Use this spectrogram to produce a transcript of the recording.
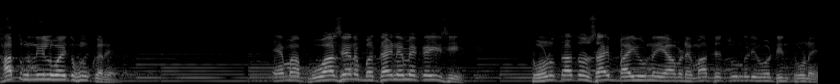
ખાતું નીલ હોય તો શું કરે? એમાં ભૂવા છે ને બધાને મેં કહી છે ધૂણતા તો સાહેબ બાયું નહીં આવડે, માથે ચૂંદડી ઓઢીને ધૂણે.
